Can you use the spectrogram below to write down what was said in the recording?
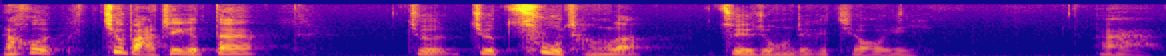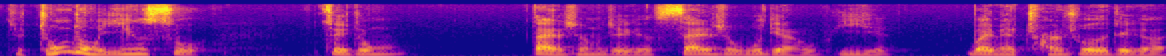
然后就把这个单，就就促成了最终这个交易，哎，就种种因素，最终诞生这个三十五点五亿，外面传说的这个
